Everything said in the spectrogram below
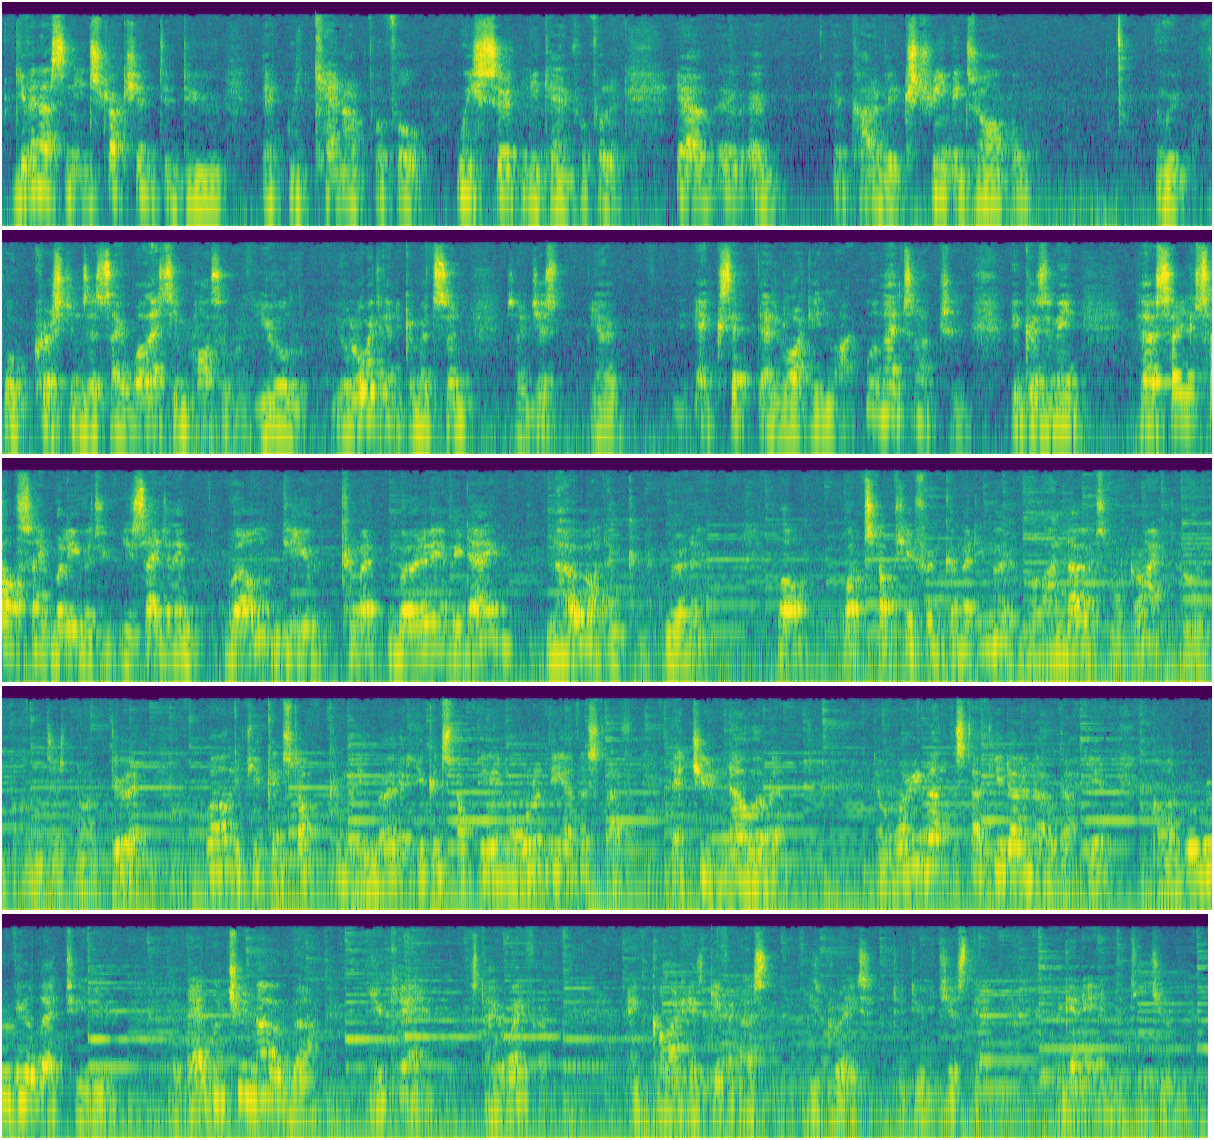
given us an instruction to do that we cannot fulfill. We certainly can fulfill it. You know, a, a, a kind of extreme example for Christians that say, well, that's impossible. You'll, you're always going to commit sin, so just, you know, accept that lot in life. Well, that's not true. Because, I mean, those self-same believers, you say to them, well, do you commit murder every day? No, I don't commit murder. Well, what stops you from committing murder? Well, I know it's not right. I'm, just not do it. Well, if you can stop committing murder, you can stop doing all of the other stuff that you know about. Don't worry about the stuff you don't know about yet. God will reveal that to you. But that which you know about, you can stay away from. And God has given us His grace to do just that. We're going to end the teaching.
